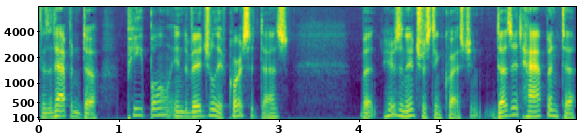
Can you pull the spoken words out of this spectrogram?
Does it happen to people individually? Of course it does. But here's an interesting question Does it happen to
